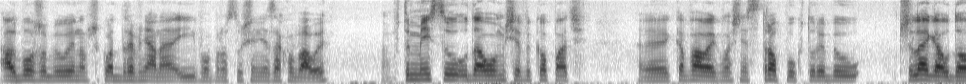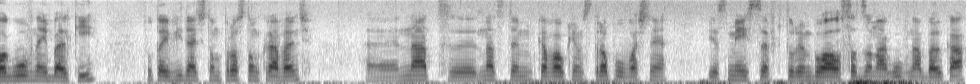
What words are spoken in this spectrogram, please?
albo że były na przykład drewniane i po prostu się nie zachowały. W tym miejscu udało mi się wykopać e, kawałek właśnie stropu, który był przylegał do głównej belki. Tutaj widać tą prostą krawędź. E, Nad, e, nad tym kawałkiem stropu właśnie jest miejsce, w którym była osadzona główna belka.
